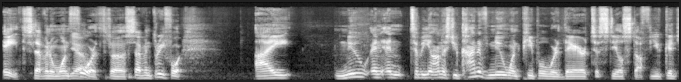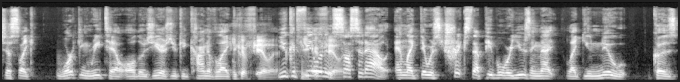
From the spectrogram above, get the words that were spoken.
eighth, seven and one Yeah. fourth, uh, seven, three, four. I knew, and and to be honest, you kind of knew when people were there to steal stuff. You could just like working retail all those years, you could kind of like You could feel it. you could feel it and suss it out. And like there was tricks that people were using that like you knew because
